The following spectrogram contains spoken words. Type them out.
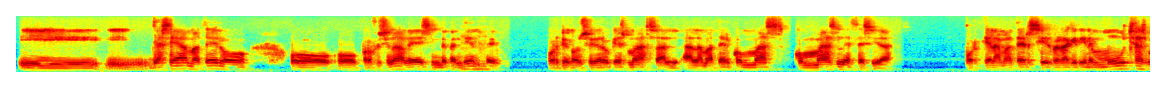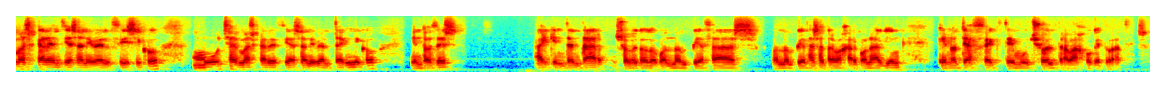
y, ya sea amateur o, profesional, ¿eh? es independiente, porque considero que es más al, amateur con más, con más necesidad. Porque el amateur sí es verdad que tiene muchas más carencias a nivel físico, muchas más carencias a nivel técnico, y entonces hay que intentar, sobre todo cuando empiezas, cuando empiezas a trabajar con alguien, que no te afecte mucho el trabajo que tú haces.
